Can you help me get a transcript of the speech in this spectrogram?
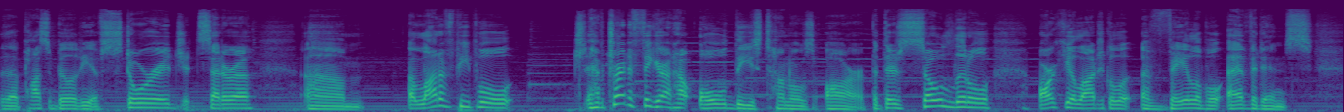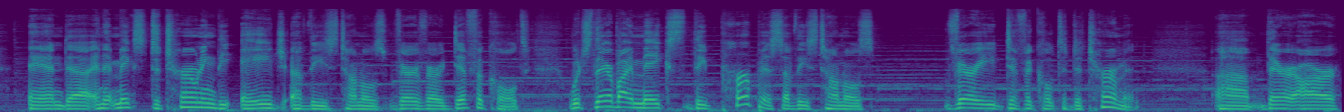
the possibility of storage, etc. Um, a lot of people have tried to figure out how old these tunnels are, but there's so little archaeological available evidence And, uh, and it makes determining the age of these tunnels very, very difficult, which thereby makes the purpose of these tunnels very difficult to determine. Um, there are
